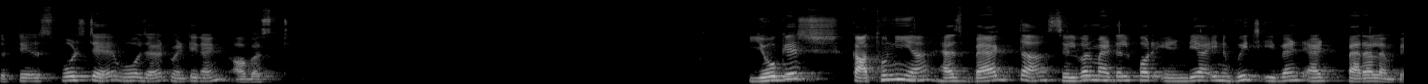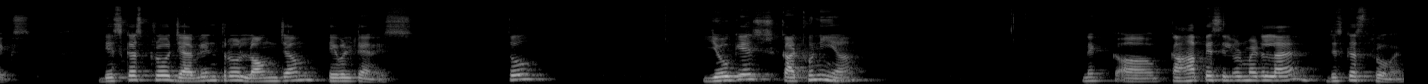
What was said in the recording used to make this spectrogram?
जो स्पोर्ट्स डे है, वो हो जाएगा twenty nine August Yogesh Kathuniya has bag the silver medal for India in which event at Paralympics discus throw javelin throw long jump table tennis तो योगेश काठुनिया ने कहाँ पे सिल्वर मेडल लाया? डिस्कस थ्रो में,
